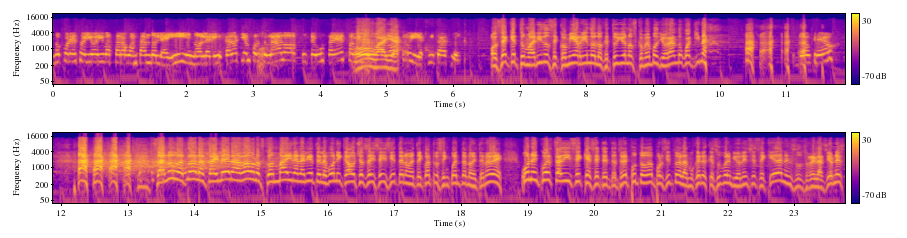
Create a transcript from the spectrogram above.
No por eso yo iba a estar aguantándole ahí, no le dije, cada quien por su lado, tú te gusta esto, a mí Oh, me gusta vaya. otro, y aquí. O sea que tu marido se comía riendo lo que tú y yo nos comemos llorando, Joaquina. Yo creo. Saludos a todas las traileras. Vámonos con Mayra en la línea telefónica 866-794-5099. Una encuesta dice que 73.2% de las mujeres que sufren violencia se quedan en sus relaciones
